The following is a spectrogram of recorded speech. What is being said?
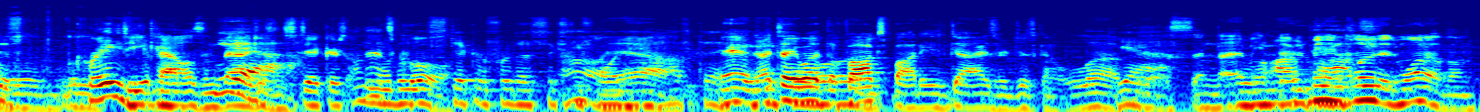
just the little crazy decals about- and badges Yeah. and stickers. Oh, you know, that's cool. sticker for the 64 Oh and a yeah, half to man! I tell you what, the Fox Bodies guys are just gonna love Yeah. this, and I mean, arm me pads. included, one of them.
